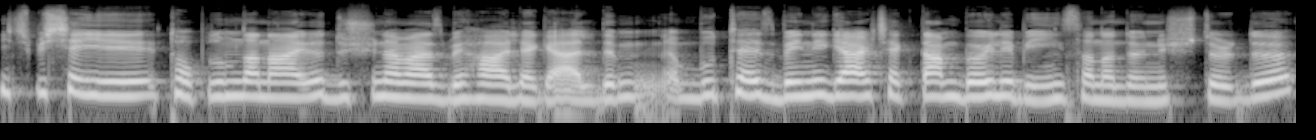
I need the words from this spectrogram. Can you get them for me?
hiçbir şeyi toplumdan ayrı düşünemez bir hale geldim. Bu tez beni gerçekten böyle bir insana dönüştürdü.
